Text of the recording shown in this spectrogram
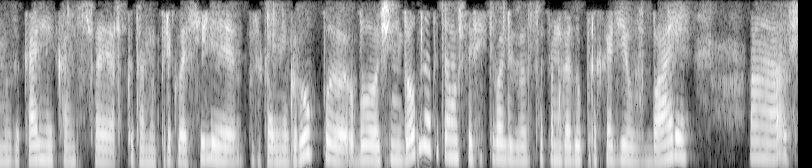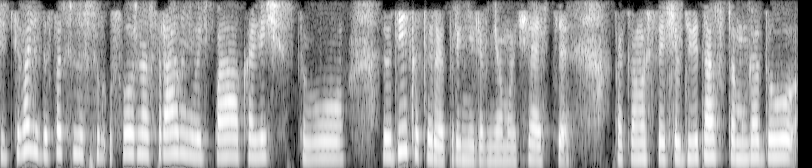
музыкальный концерт, когда мы пригласили музыкальные группы. Было очень удобно, потому что фестиваль в 2020 году проходил в баре. А, фестиваль достаточно сложно сравнивать по количеству людей, которые приняли в нем участие, потому что если в 2019 году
